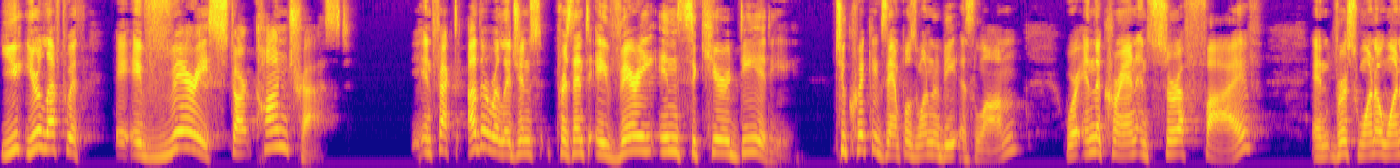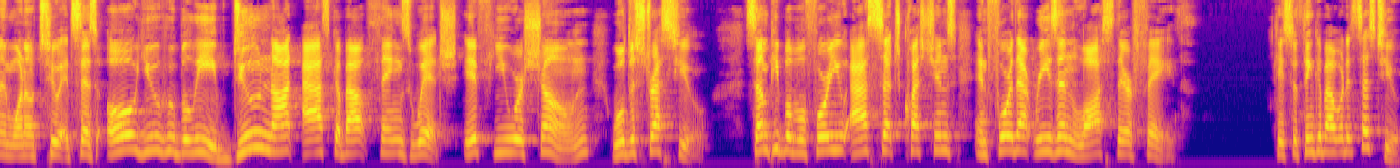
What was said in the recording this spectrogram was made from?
you, are left with a, a very stark contrast. In fact, other religions present a very insecure deity. Two quick examples. One would be Islam, where in the Quran in Surah 5, in verse 101 and 102, it says, O you who believe, do not ask about things which, if you were shown, will distress you. Some people before you asked such questions and for that reason lost their faith. Okay, so think about what it says to you.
